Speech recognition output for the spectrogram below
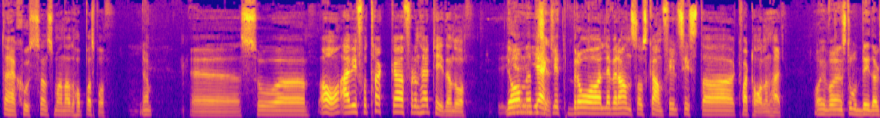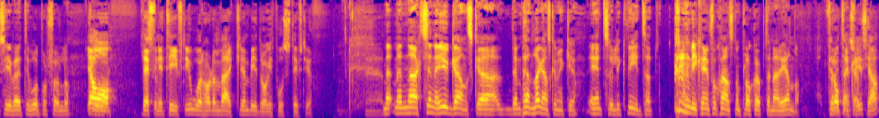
den här skjutsen som man hade hoppats på. Ja. Eh, så ja, vi får tacka för den här tiden då. Ja, men Jäkligt precis. bra leverans av Scamfield sista kvartalen här. Har ju varit en stor bidragsgivare till vår portfölj. Ja, definitivt. I år har den verkligen bidragit positivt. Ju. Men, men, aktien är ju ganska, den pendlar ganska mycket. Är inte så likvid så att vi kan ju få chansen att plocka upp den här igen. Då, Förhoppningsvis, ja.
